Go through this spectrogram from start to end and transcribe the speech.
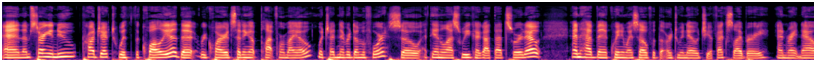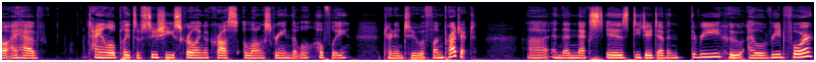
And I'm starting a new project with the Qualia that required setting up Platform IO, which I'd never done before. So at the end of last week, I got that sorted out and have been acquainting myself with the Arduino GFX library. And right now, I have tiny little plates of sushi scrolling across a long screen that will hopefully turn into a fun project. Uh, and then next is DJ Devon 3, who I will read for.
